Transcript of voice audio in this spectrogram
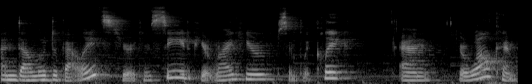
and download the valids. Here you can see it appear right here. Simply click and you're welcome.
